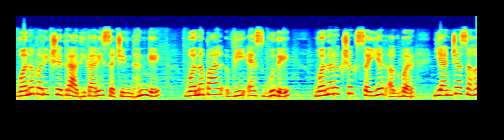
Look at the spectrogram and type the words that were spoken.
वनपरिक्षेत्र अधिकारी सचिन धनगे वनपाल व्ही एस गुदे वनरक्षक सय्यद अकबर यांच्यासह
